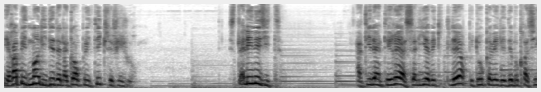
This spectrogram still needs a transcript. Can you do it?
mais rapidement l'idée d'un accord politique se fit jour. Staline hésite. A-t-il intérêt à s'allier avec Hitler plutôt qu'avec les démocraties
